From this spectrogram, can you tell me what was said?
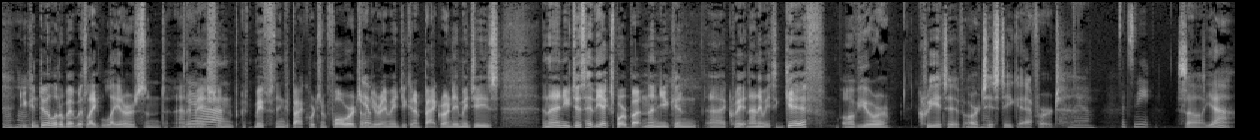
Mm-hmm. You can do a little bit with like layers and animation, move things backwards and forwards on your image. You can have background images, and then you just hit the export button and you can uh, create an animated GIF of your creative, Mm-hmm. artistic effort. yeah, it's neat. So yeah,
